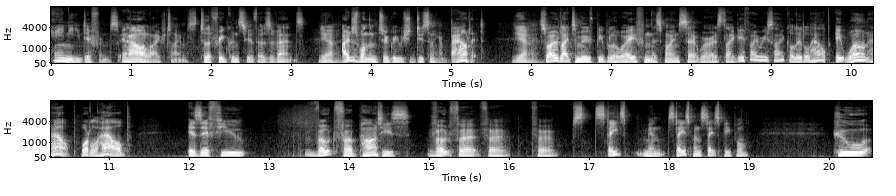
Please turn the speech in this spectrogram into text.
any difference in our lifetimes to the frequency of those events. Yeah. I just want them to agree we should do something about it. yeah. So I would like to move people away from this mindset where it's like, if I recycle, it'll help. It won't help. What'll help is if you vote for parties, vote for for for statesmen, statesmen, statespeople who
